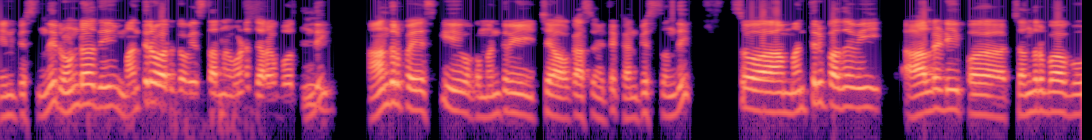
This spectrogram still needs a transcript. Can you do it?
వినిపిస్తుంది. రెండోది మంత్రివర్గ విస్తరణ కూడా జరగబోతుంది. ఆంధ్రప్రదేశ్కి ఒక మంత్రి ఇచ్చే అవకాశం అయితే కనిపిస్తుంది. సో ఆ మంత్రి పదవి ఆల్రెడీ చంద్రబాబు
